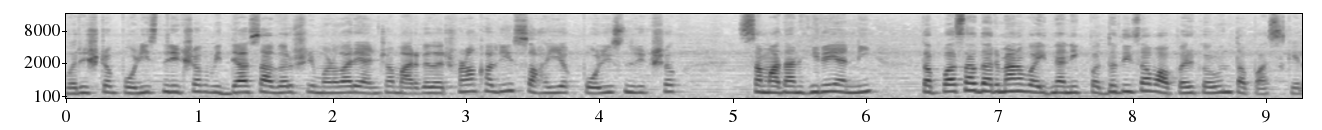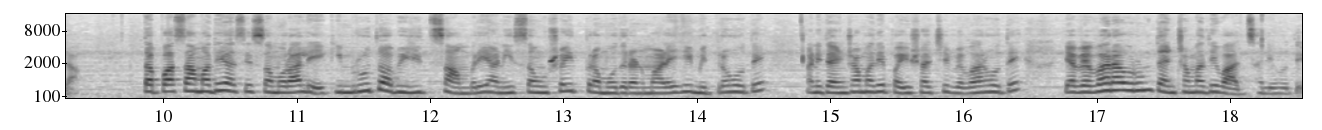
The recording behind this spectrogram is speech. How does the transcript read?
वरिष्ठ पोलीस निरीक्षक विद्यासागर श्रीमणवार यांच्या मार्गदर्शनाखाली सहाय्यक पोलीस निरीक्षक समाधान हिरे यांनी तपासादरम्यान वैज्ञानिक पद्धतीचा वापर करून तपास केला. तपासामध्ये असे समोर आले की मृत अभिजित सांबरे आणि संशयित प्रमोद रणमाळे हे मित्र होते आणि त्यांच्यामध्ये पैशाचे व्यवहार होते. या व्यवहारावरून त्यांच्यामध्ये वाद झाले होते.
